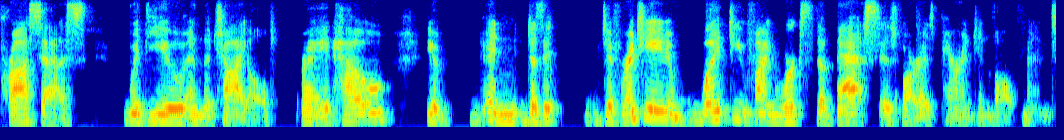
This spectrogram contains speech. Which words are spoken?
process with you and the child, right? How you know, and does it differentiate and what do you find works the best as far as parent involvement?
